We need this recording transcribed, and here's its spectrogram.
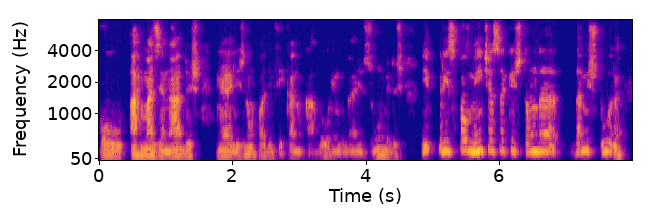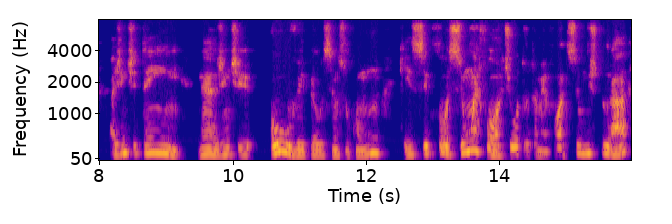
ou armazenados, né? eles não podem ficar no calor, em lugares úmidos, e principalmente essa questão da, da mistura. A gente tem, né, a gente ouve pelo senso comum que se, um é forte, o outro também é forte, se eu misturar,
